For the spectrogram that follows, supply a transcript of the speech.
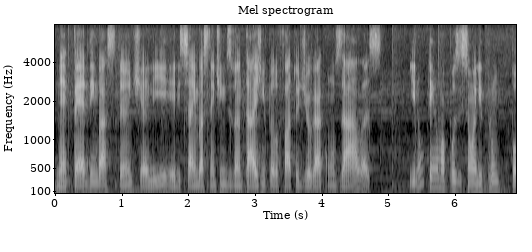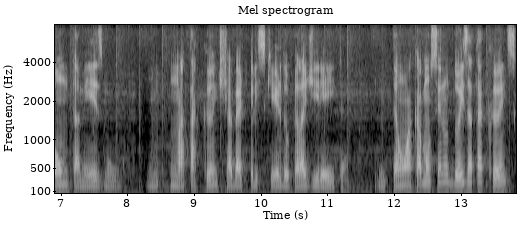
né, perdem bastante ali, eles saem bastante em desvantagem pelo fato de jogar com os alas e não tem uma posição ali para um ponta mesmo, um, um atacante aberto pela esquerda ou pela direita. Então acabam sendo dois atacantes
